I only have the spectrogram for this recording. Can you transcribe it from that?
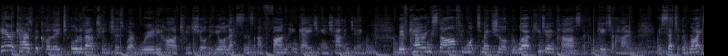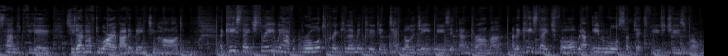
Here at Carisbrooke College, all of our teachers work really hard to ensure that your lessons are fun, engaging and challenging. We have caring staff who want to make sure that the work you do in class and complete at home is set at the right standard for you, so you don't have to worry about it being too hard. At Key Stage 3, we have a broad curriculum including technology, music and drama, and at Key Stage 4, we have even more subjects for you to choose from.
